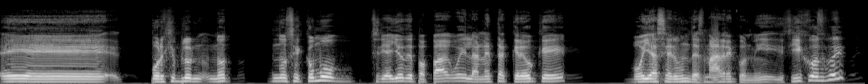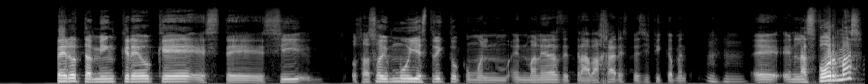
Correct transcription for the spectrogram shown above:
Eh, por ejemplo, no, no sé cómo sería yo de papá, güey. La neta, creo que voy a hacer un desmadre con mis hijos, güey. Pero también creo que, este, sí, o sea, soy muy estricto como en, en maneras de trabajar específicamente. Eh, en las formas,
